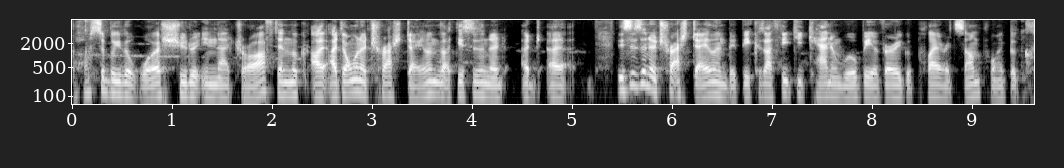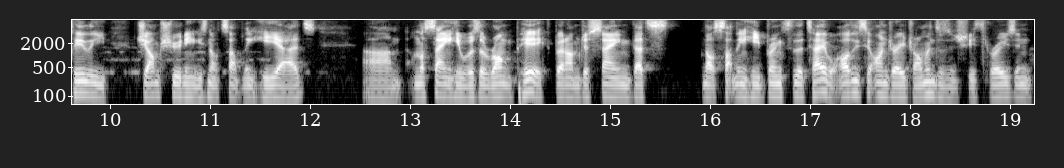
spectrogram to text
possibly the worst shooter in that draft. And look, I, I don't want to trash Dalen. Like this isn't a, a, a, this isn't a trash Dalen bit because I think he can and will be a very good player at some point. But clearly, jump shooting is not something he adds. Um, I'm not saying he was the wrong pick, but I'm just saying that's not something he brings to the table. Obviously, Andre Drummond doesn't shoot threes, and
